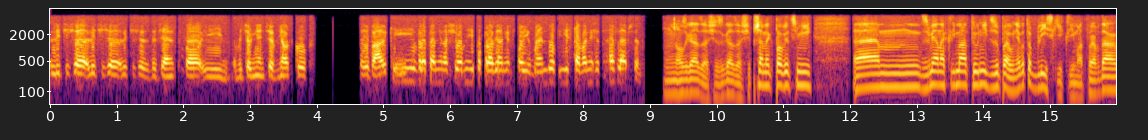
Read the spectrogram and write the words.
liczy się, liczy, się, liczy się zwycięstwo i wyciągnięcie wniosków tej walki i wracanie na siłownię i poprawianie swoich błędów i stawanie się coraz lepszym. No zgadza się, zgadza się. Przemek, powiedz mi, em, zmiana klimatu nic zupełnie, bo to bliski klimat, prawda? E,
